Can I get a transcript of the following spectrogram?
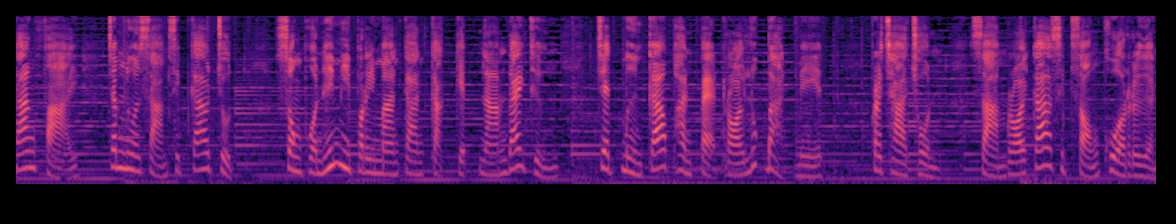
สร้างฝายจำนวน 39 จุด ส่งผลให้มีปริมาณการกักเก็บน้ำได้ถึง 79,800 ลูกบาทเมตร ประชาชน 392 ครัวเรือน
